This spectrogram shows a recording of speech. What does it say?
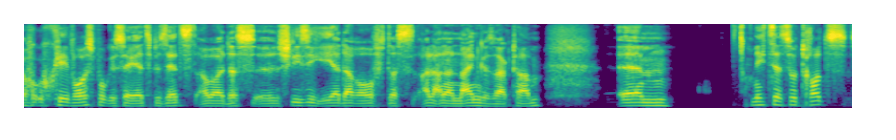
okay, Wolfsburg ist ja jetzt besetzt, aber das äh, schließe ich eher darauf, dass alle anderen Nein gesagt haben. Ähm, nichtsdestotrotz,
